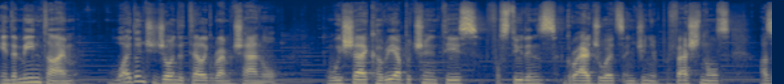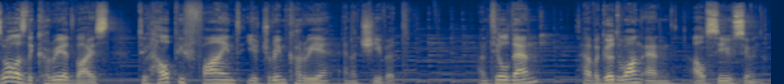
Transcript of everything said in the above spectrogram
in the meantime, why don't you join the Telegram channel? We share career opportunities for students, graduates, and junior professionals, as well as the career advice to help you find your dream career and achieve it. Until then, have a good one, and I'll see you soon.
